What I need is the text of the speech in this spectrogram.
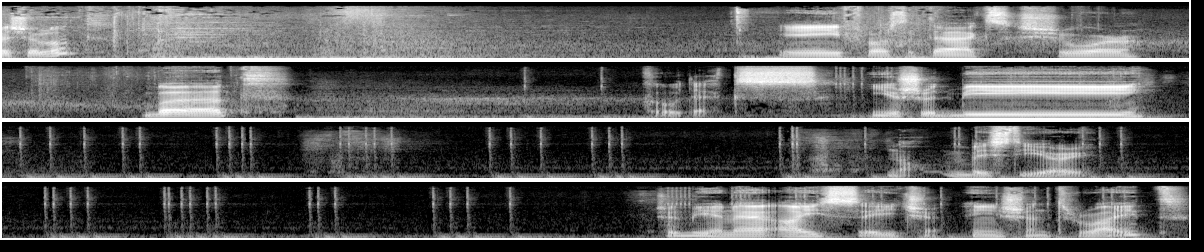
Special loot. Yay, frost attacks, sure. But Codex. You should be No, bestiary. Should be an ice age ancient, right?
